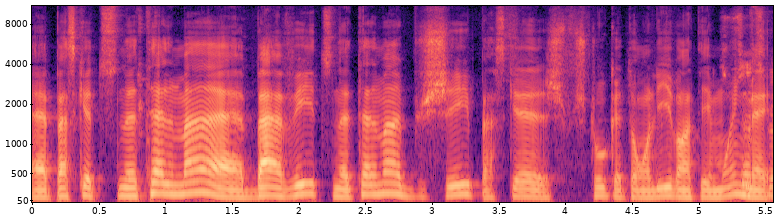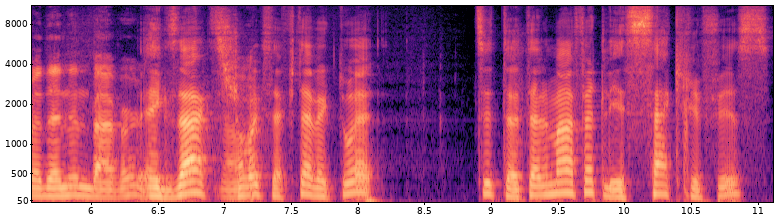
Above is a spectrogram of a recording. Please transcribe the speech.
euh, parce que tu n'as tellement euh, bavé, tu n'as tellement bûché, parce que je, je trouve que ton livre en témoigne. Ça, mais... tu m'as donné une baveuse. Exact. Je Ah trouvais que ça fit avec toi. Tu as tellement fait les sacrifices.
